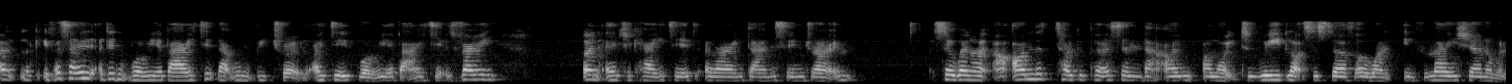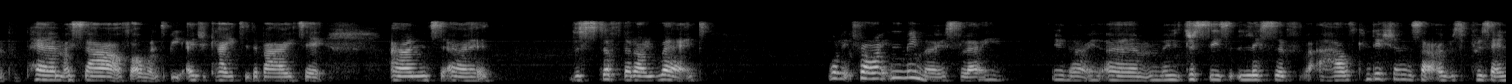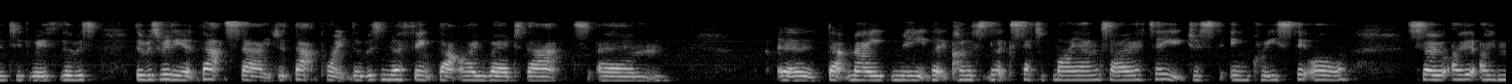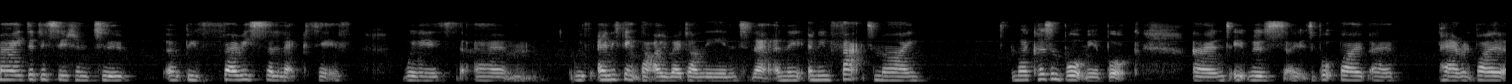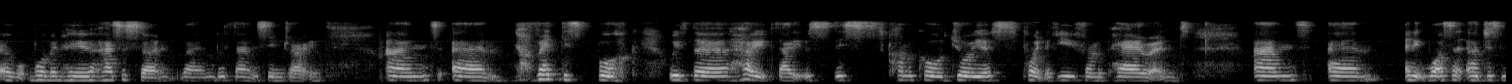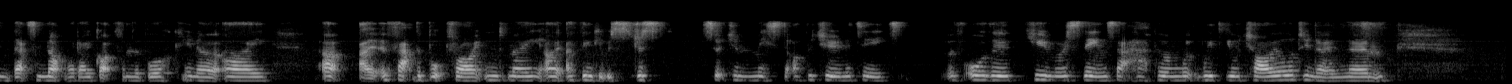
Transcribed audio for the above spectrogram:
uh, look, if I say I didn't worry about it, that wouldn't be true. I did worry about it. I was very uneducated around Down syndrome. So when I, I'm the type of person that I, I like to read lots of stuff. I want information. I want to prepare myself. I want to be educated about it. And uh, the stuff that I read well, it frightened me mostly. You know, um, just these lists of health conditions that I was presented with. There was, there was really at that stage, at that point, there was nothing that I read that um, uh, that made me that kind of like settled my anxiety. It just increased it all. So I, I made the decision to uh, be very selective with um, with anything that I read on the internet. And, and in fact, my my cousin bought me a book, and it was it's a book by a parent by a woman who has a son um, with Down syndrome. And um, I read this book with the hope that it was this comical, joyous point of view from a parent, and um, and it wasn't. I just that's not what I got from the book. You know, I uh, I, in fact, the book frightened me. I, I think it was just such a missed opportunity to, of all the humorous things that happen with, with your child, you know. And um,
